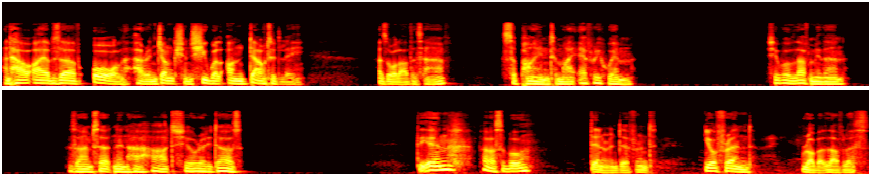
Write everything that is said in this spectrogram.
and how I observe all her injunctions, she will undoubtedly, as all others have, supine to my every whim. She will love me then, as I am certain in her heart she already does. The inn, passable. Dinner indifferent. Your friend, Robert Lovelace.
